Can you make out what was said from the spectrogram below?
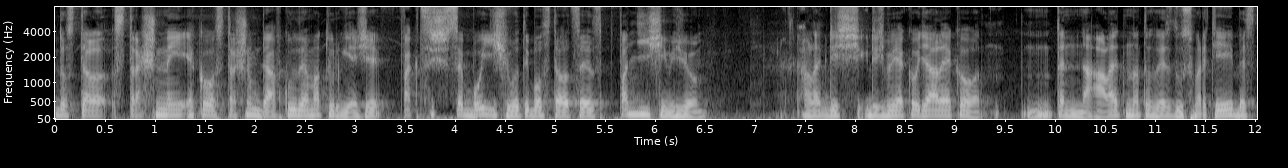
dostal strašný, jako strašnou dávku dramaturgie, že fakt se bojíš o ty bostelce, spandíš jim, že jo. Ale když, když by jako dělali jako ten nálet na tu hvězdu smrti, bez,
